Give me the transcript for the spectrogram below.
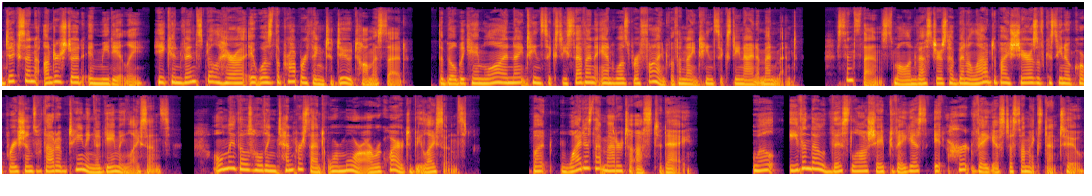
Dixon understood immediately. He convinced Bill Harrah it was the proper thing to do, Thomas said. The bill became law in 1967 and was refined with a 1969 amendment. Since then, small investors have been allowed to buy shares of casino corporations without obtaining a gaming license. Only those holding 10% or more are required to be licensed. But why does that matter to us today? Well, even though this law shaped Vegas, it hurt Vegas to some extent too.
